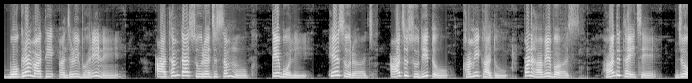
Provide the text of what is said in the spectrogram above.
બોઘરામાંથી અંજળી ભરીને આથમતા સૂરજ સમ્મુખ તે બોલી, હે સૂરજ આજ સુધી તો ખમી ખાધું. પણ હવે બસ હદ થઈ છે. જો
